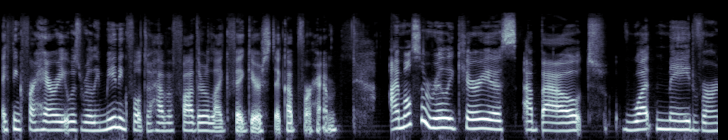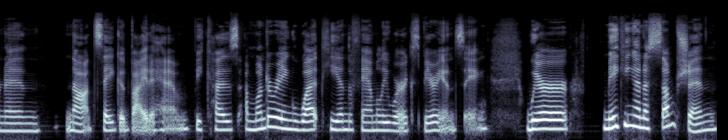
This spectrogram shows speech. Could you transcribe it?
I think for Harry, it was really meaningful to have a father like figure stick up for him. I'm also really curious about what made Vernon not say goodbye to him because I'm wondering what he and the family were experiencing. We're making an assumption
